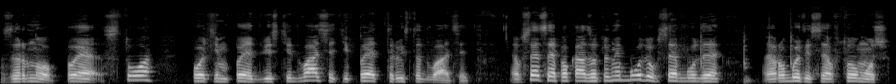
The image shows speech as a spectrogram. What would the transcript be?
зерно P100, потім P220 і P320. Все це я показувати не буду, все буде е, робитися в тому ж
